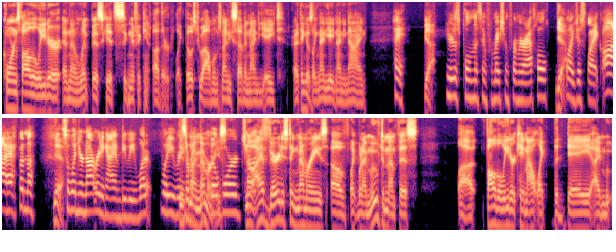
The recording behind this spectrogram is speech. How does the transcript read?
Korn's Follow the Leader and then Limp Bizkit's Significant Other. Like those two albums, 97, 98. I think it was like 98, 99. Hey, Yeah. you're just pulling this information from your asshole. Yeah. Like just like, oh, I happen to. Yeah. So when you're not reading IMDb, what what are you reading? These are Like my memories. Billboard. No, I have very distinct memories of like when I moved to Memphis. Uh, Follow the Leader came out like the day I moved,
